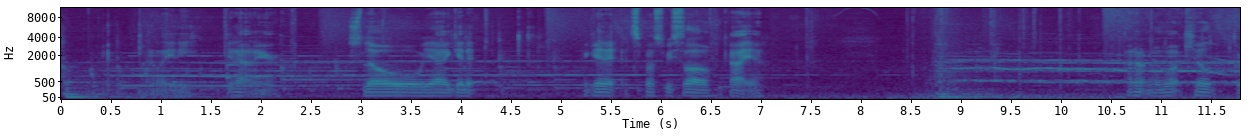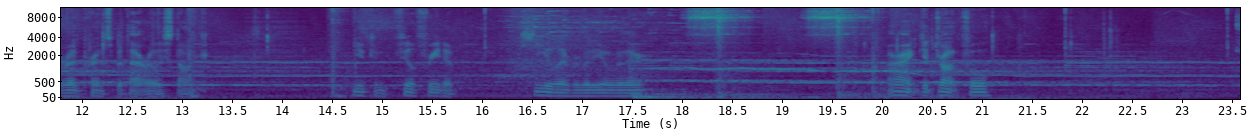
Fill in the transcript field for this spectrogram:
My lady, get out of here. Slow. Yeah, I get it. I get it. It's supposed to be slow. Got ya. I don't know what killed the Red Prince, but that really stunk. You can feel free to heal everybody over there. Alright, get drunk, fool. I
